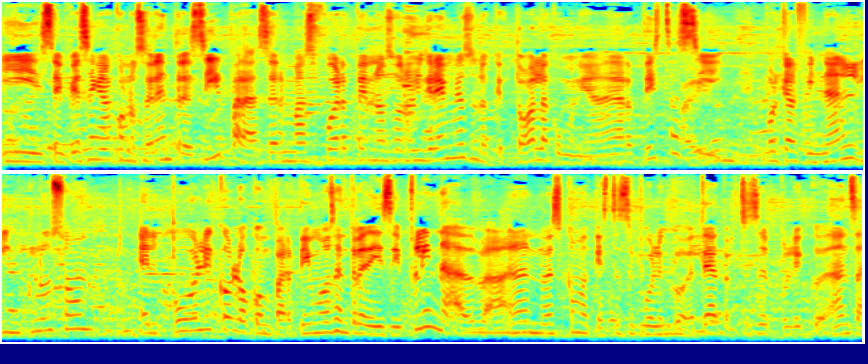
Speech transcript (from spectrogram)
y se empiecen a conocer entre sí para hacer más fuerte no solo el gremio, sino que toda la comunidad de artistas, sí, porque al final incluso el público lo compartimos entre disciplinas, ¿va? No es como que este es el público de teatro, este es el público de danza.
